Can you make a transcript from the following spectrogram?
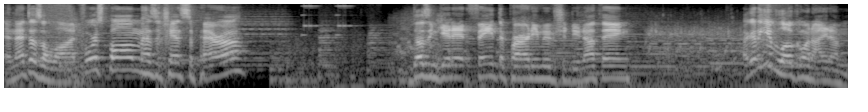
And that does a lot. Force Palm has a chance to para. Doesn't get it. Faint, the priority move should do nothing. I gotta give Loco an item.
